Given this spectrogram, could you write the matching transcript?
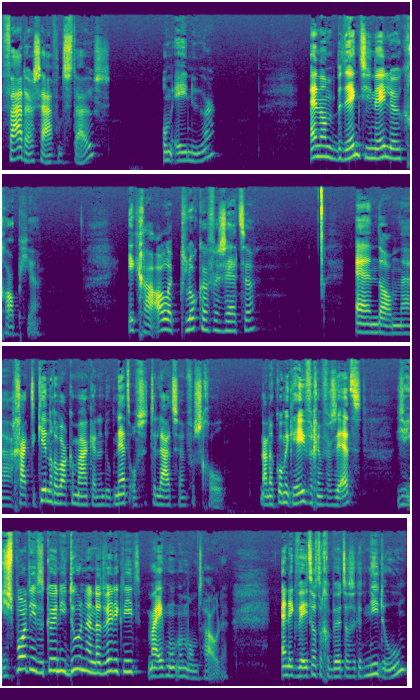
vader s'avonds thuis om één uur. En dan bedenkt hij een heel leuk grapje. Ik ga alle klokken verzetten. En dan uh, ga ik de kinderen wakker maken en dan doe ik net of ze te laat zijn voor school. Nou, dan kom ik hevig in verzet. Je, je sport niet, dat kun je niet doen en dat wil ik niet. Maar ik moet mijn mond houden. En ik weet wat er gebeurt als ik het niet doe.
